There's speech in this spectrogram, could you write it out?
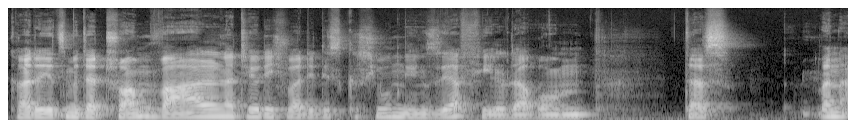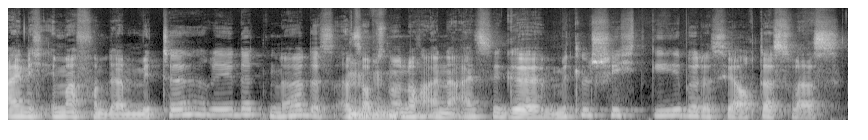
gerade jetzt mit der Trump-Wahl natürlich war die Diskussion ging sehr viel darum, dass man eigentlich immer von der Mitte redet, ne? das, als ob es nur noch eine einzige Mittelschicht gäbe. Das ist ja auch das, was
